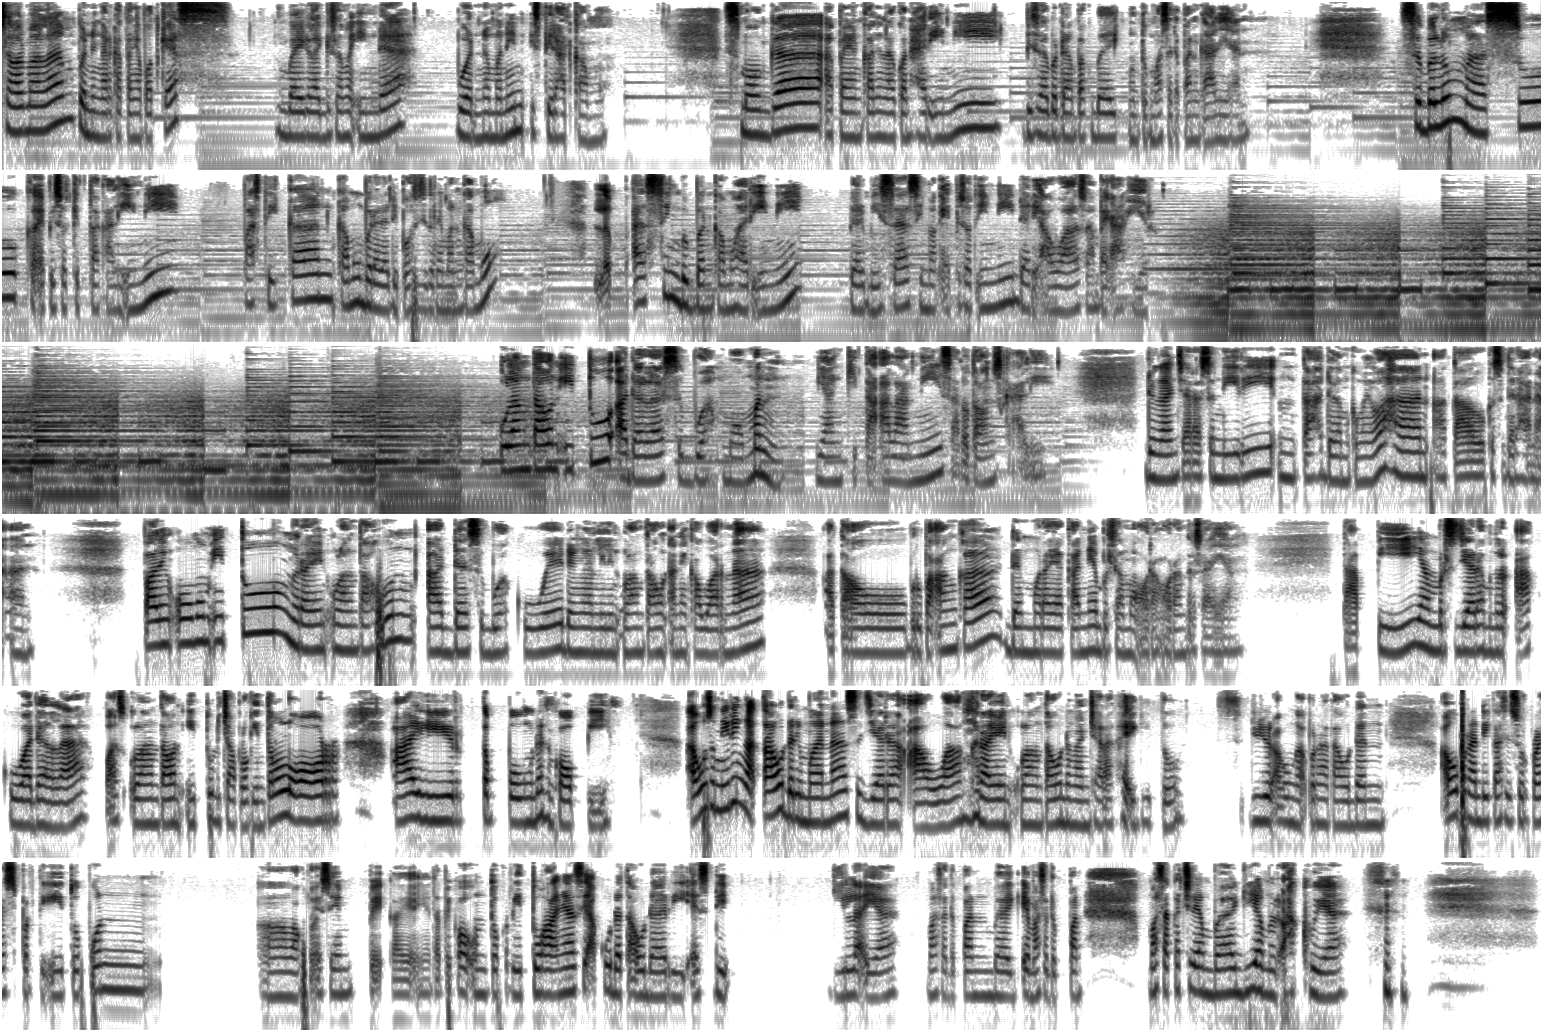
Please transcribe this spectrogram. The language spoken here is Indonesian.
Selamat malam pendengar katanya podcast. Baik lagi sama Indah Buat nemenin istirahat kamu. Semoga apa yang kalian lakukan hari ini Bisa berdampak baik untuk masa depan kalian. Sebelum masuk ke episode kita kali ini Pastikan kamu berada di posisi teman kamu. Lepasin beban kamu hari ini Biar bisa simak episode ini dari awal sampai akhir Ulang tahun itu adalah sebuah momen yang kita alami satu tahun sekali. Dengan cara sendiri, entah dalam kemewahan atau kesederhanaan. Paling umum itu ngerayain ulang tahun ada sebuah kue dengan lilin ulang tahun aneka warna atau berupa angka dan merayakannya bersama orang-orang tersayang. Tapi yang bersejarah menurut aku adalah pas ulang tahun itu dicaplokin telur, air, tepung, dan kopi. Aku sendiri nggak tahu dari mana sejarah awal ngerayain ulang tahun dengan cara kayak gitu. Jujur aku nggak pernah tahu dan aku pernah dikasih surprise seperti itu pun uh, waktu SMP kayaknya. Tapi kalau untuk ritualnya sih aku udah tahu dari SD. Gila ya masa depan bagi eh masa depan masa kecil yang bahagia menurut aku ya.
